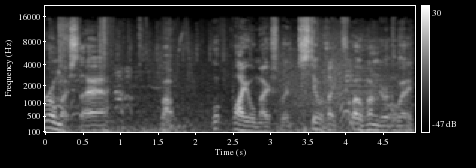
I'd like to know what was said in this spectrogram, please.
We're almost there. Well, by almost, we're still like 1200 away.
